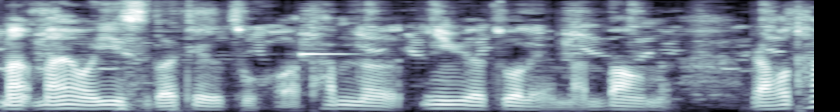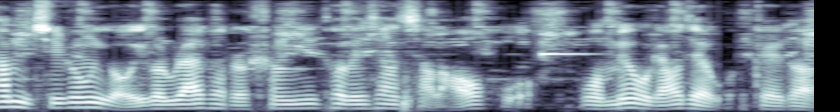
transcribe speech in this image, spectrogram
蛮蛮有意思的这个组合，他们的音乐做的也蛮棒的。然后他们其中有一个 rapper 的声音特别像小老虎，我没有了解过这个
